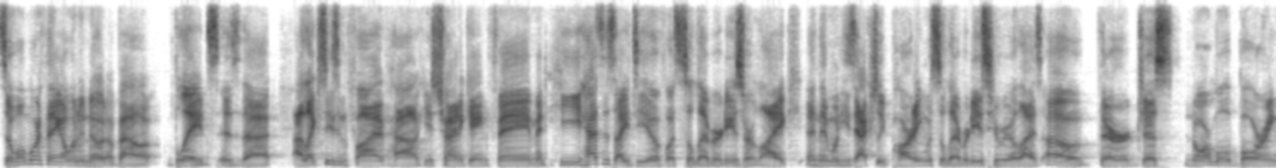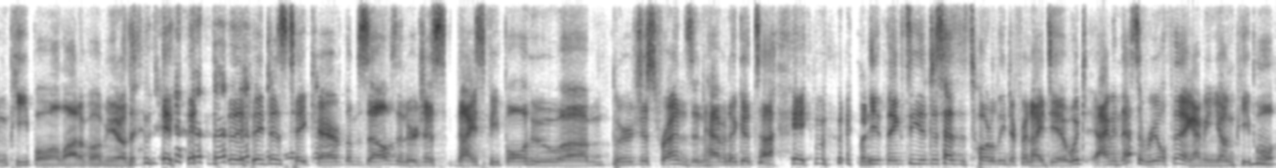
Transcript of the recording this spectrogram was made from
so one more thing I want to note about Blades is that I like season five how he's trying to gain fame and he has this idea of what celebrities are like, and then when he's actually partying with celebrities, he realizes, oh, they're just normal, boring people. A lot of them, you know, they, they just take care of themselves and they're just nice people who um who are just friends and having a good time. but he thinks he just has this totally different idea, which I mean that's a real thing. I mean, young people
